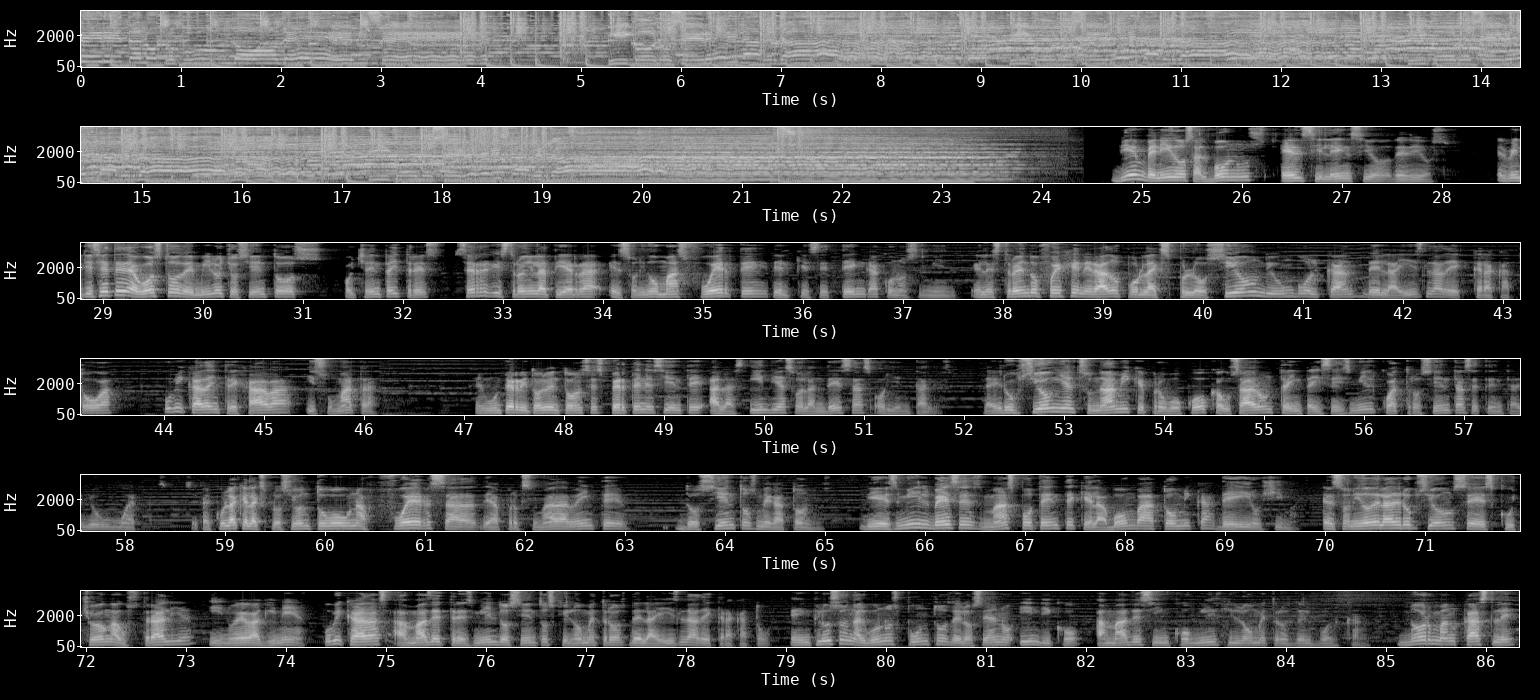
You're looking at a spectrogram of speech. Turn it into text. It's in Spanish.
penetra lo profundo de mi ser y conoceré la verdad y conoceré la verdad y conoceré la verdad y conoceréis la verdad. Bienvenidos al bonus El silencio de Dios. El 27 de agosto de 1883 se registró en la Tierra el sonido más fuerte del que se tenga conocimiento. El estruendo fue generado por la explosión de un volcán de la isla de Krakatoa, ubicada entre Java y Sumatra, en un territorio entonces perteneciente a las Indias holandesas orientales. La erupción y el tsunami que provocó causaron 36.471 muertes. Se calcula que la explosión tuvo una fuerza de aproximadamente 200 megatones, 10.000 veces más potente que la bomba atómica de Hiroshima. El sonido de la erupción se escuchó en Australia y Nueva Guinea, ubicadas a más de 3.200 kilómetros de la isla de Krakatoa, e incluso en algunos puntos del Océano Índico a más de 5.000 kilómetros del volcán. Norman Castle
